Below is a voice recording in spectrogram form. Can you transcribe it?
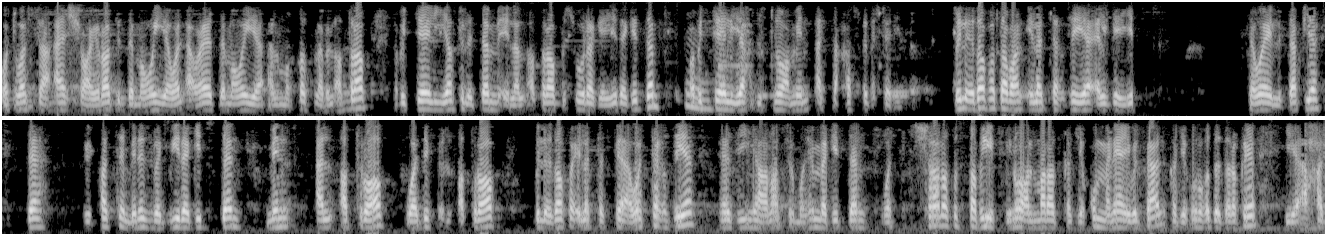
وتوسع الشعيرات الدموية والأوعية الدموية المتصله بالأطراف وبالتالي يصل الدم إلى الأطراف بصورة جيدة جدا وبالتالي يحدث نوع من التحسن الشديد. بالإضافة طبعا إلى التغذية الجيدة السوائل الدافية ده بيحسن بنسبة كبيرة جدا من الأطراف ودفء الأطراف بالإضافة إلى التدفئة والتغذية هذه عناصر مهمة جدا واستشارة الطبيب في نوع المرض قد يكون مناعي بالفعل قد يكون غدة درقية هي أحد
